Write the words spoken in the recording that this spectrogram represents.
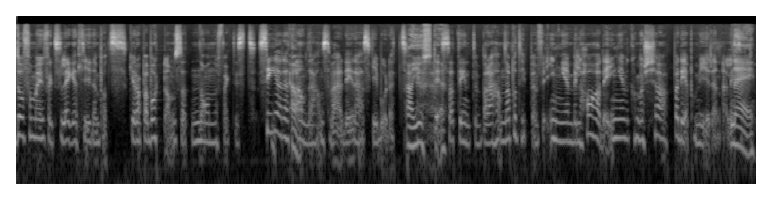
Då får man ju faktiskt lägga tiden på att skrapa bort dem, så att någon faktiskt ser ett Ja. andrahandsvärde i det här skrivbordet. Ja, just det. Eh, Så att det inte bara hamnar på tippen, för ingen vill ha det. Ingen kommer att köpa det på Myrorna. Liksom. Nej.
